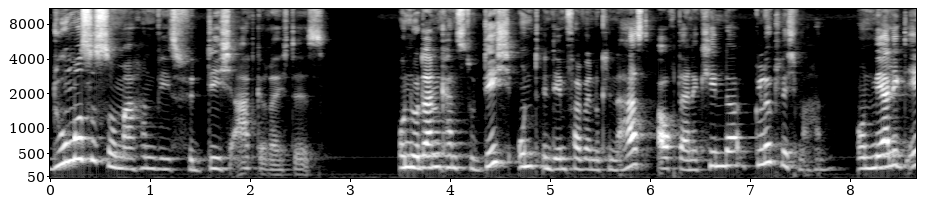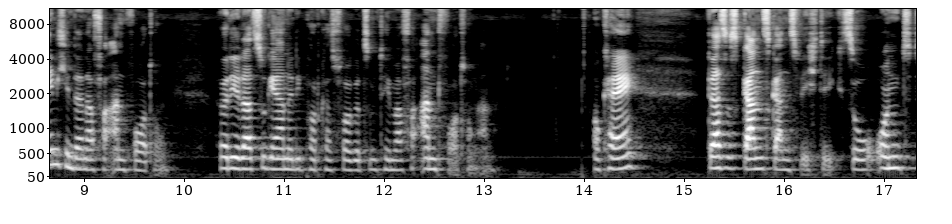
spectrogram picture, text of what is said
Du musst es so machen, wie es für dich artgerecht ist. Und nur dann kannst du dich und in dem Fall, wenn du Kinder hast, auch deine Kinder glücklich machen. Und mehr liegt eh nicht in deiner Verantwortung. Hör dir dazu gerne die Podcast-Folge zum Thema Verantwortung an. Okay? Das ist ganz, ganz wichtig. So. Und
